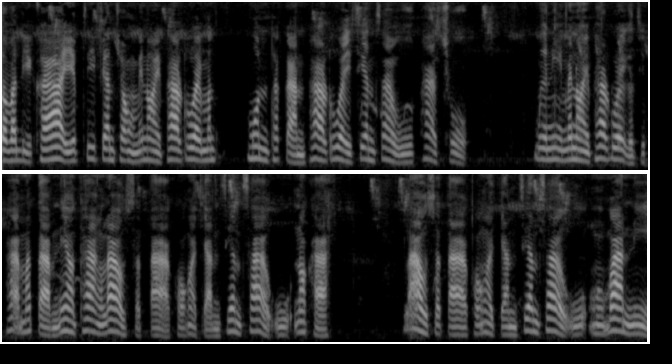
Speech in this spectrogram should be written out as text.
สวัสดีค่ะเอฟซีแฟนช่องไม่น้อยผ้ารวยมันม่นทการผ้ารวยเสี้ยนเศร้าอูผ้าโชคมือนี้ไม่น้อยผ้ารวยกับสิผ้ามาตามแนวทางเล่าสตาของอาจารย์เสี้ยนเศร้าอูเนาะค่ะเล่าสตาของอาจารย์เสี้ยนเศร้าอูหมู่บ้านนี่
